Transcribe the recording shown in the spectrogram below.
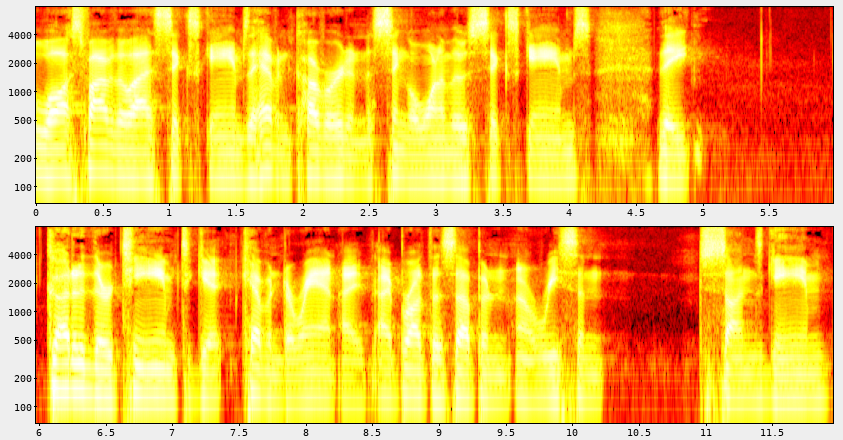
lost five of the last six games. They haven't covered in a single one of those six games. They gutted their team to get Kevin Durant. I, I brought this up in a recent Suns game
